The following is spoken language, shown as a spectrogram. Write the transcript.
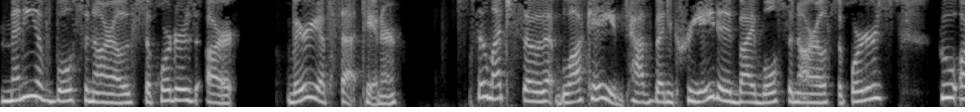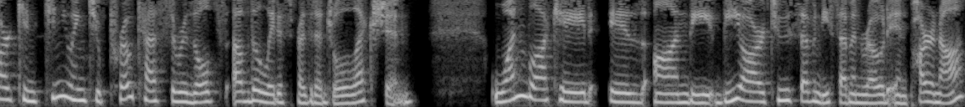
many of Bolsonaro's supporters are very upset, Tanner. So much so that blockades have been created by Bolsonaro supporters who are continuing to protest the results of the latest presidential election. One blockade is on the BR 277 road in Paraná,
